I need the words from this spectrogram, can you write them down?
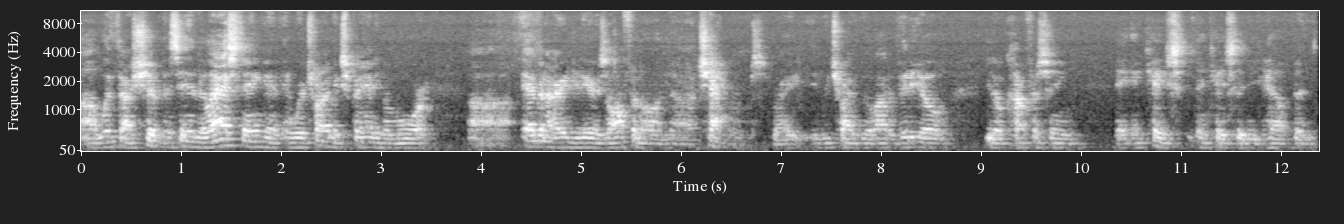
uh, with our shipments. And the last thing, and, and we're trying to expand even more, uh, Evan, our engineer, is often on, uh, chat rooms, right? And we try to do a lot of video, you know, conferencing in, in case, in case they need help. And,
